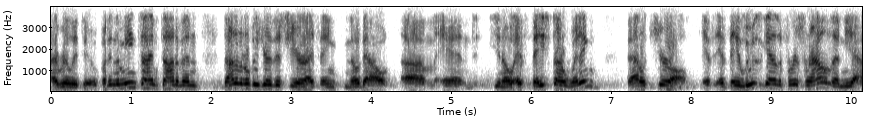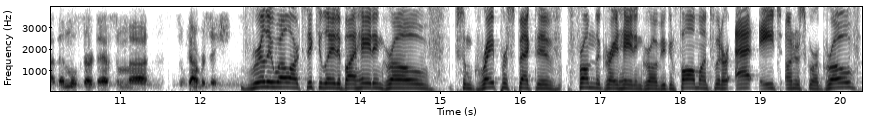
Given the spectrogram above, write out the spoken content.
I really do. But in the meantime, Donovan, Donovan will be here this year, I think, no doubt. Um, and you know, if they start winning, that'll cure all. If if they lose again in the first round, then yeah, then we'll start to have some uh, some conversation. Really well articulated by Hayden Grove. Some great perspective from the great Hayden Grove. You can follow him on Twitter at H underscore Grove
